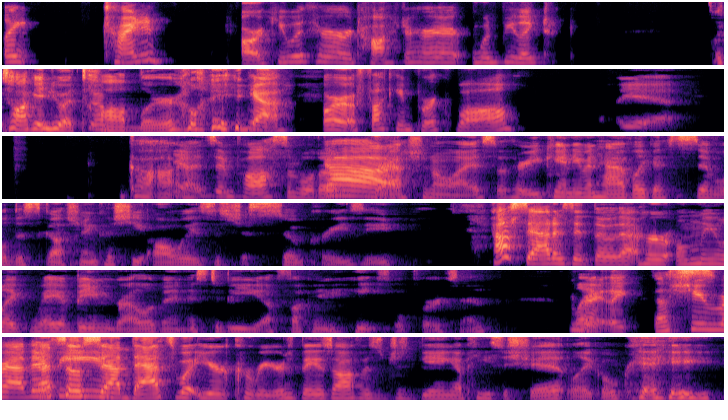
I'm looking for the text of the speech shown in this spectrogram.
Like trying to argue with her or talk to her would be like, Talking to a toddler, like yeah, or a fucking brick wall. yeah. God. Yeah, it's impossible to God. rationalize with her. You can't even have like a civil discussion because she always is just so crazy. How sad is it though that her only like way of being relevant is to be a fucking hateful person? right. Like that's she rather that's be so sad. That's what your career is based off is just being a piece of shit. Like okay,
